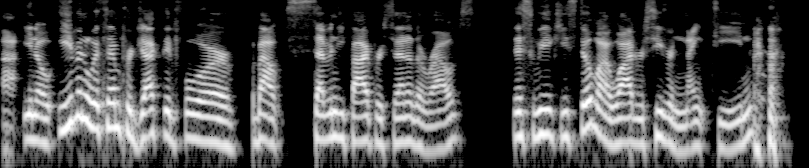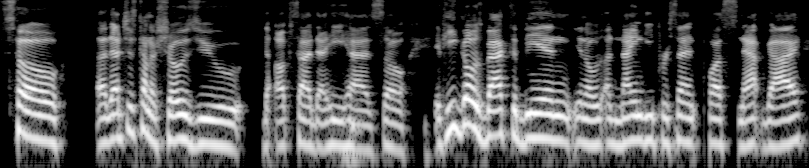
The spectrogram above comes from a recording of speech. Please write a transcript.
Uh, you know, even with him projected for about 75% of the routes this week, he's still my wide receiver 19. so uh, that just kind of shows you the upside that he has. So if he goes back to being, you know, a 90% plus snap guy,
